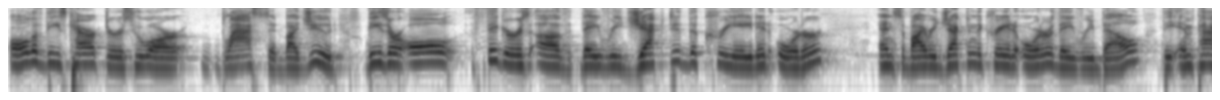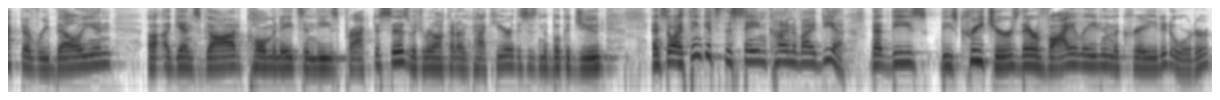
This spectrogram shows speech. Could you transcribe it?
all of these characters who are blasted by Jude, these are all figures of they rejected the created order. And so by rejecting the created order, they rebel. The impact of rebellion uh, against God culminates in these practices, which we're not going to unpack here. This is in the book of Jude. And so I think it's the same kind of idea that these, these creatures, they're violating the created order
